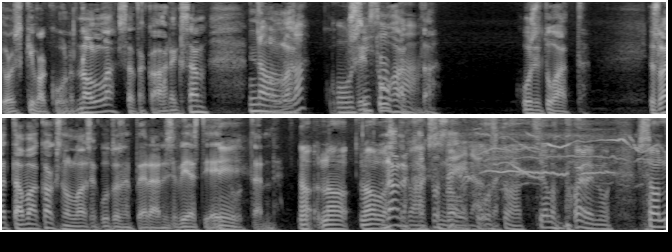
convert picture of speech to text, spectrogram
Olisi kiva kuulla. 0, 108, Nolla, 6000. 6000. Jos laittaa vaan nollaa sen kutosen perään, niin se viesti ei Niin. tule tänne. No, no, No, 0 no, katso seinälle. Siellä on puhelin. Se on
